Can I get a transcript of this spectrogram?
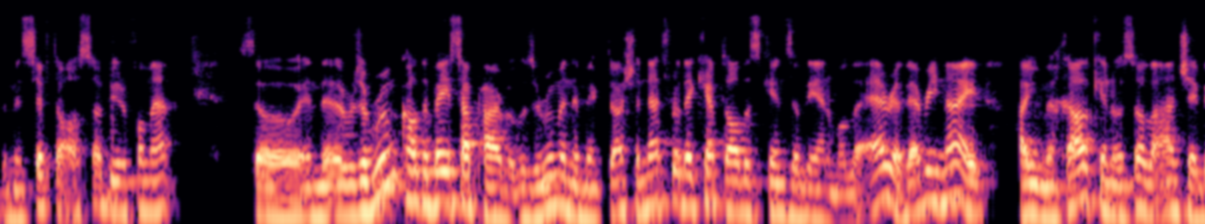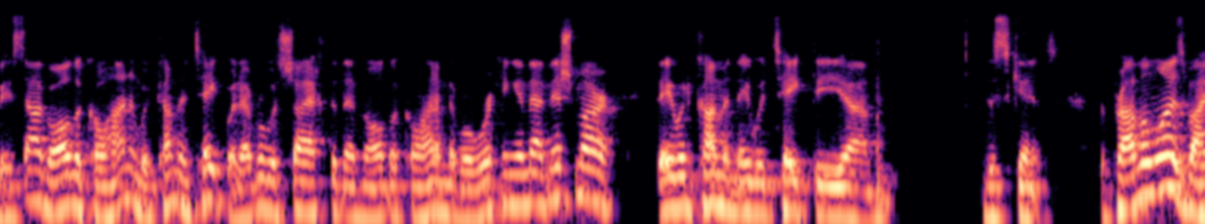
the Mesivta, also a beautiful map. So the, there was a room called the Beis HaParva. It was a room in the Mikdash, and that's where they kept all the skins of the animal. The Erev, every night, all the Kohanim would come and take whatever was shaykh to them. All the Kohanim that were working in that Mishmar, they would come and they would take the um, the skins. The problem was some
